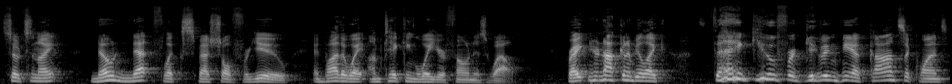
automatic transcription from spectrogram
So tonight, no Netflix special for you. And by the way, I'm taking away your phone as well. Right? You're not going to be like, thank you for giving me a consequence.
